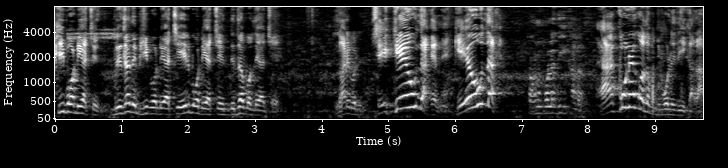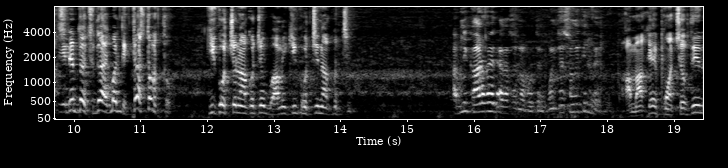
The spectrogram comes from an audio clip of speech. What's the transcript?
ফি বডি আছে বৃদ্ধাতে ভি বডি আছে এর বডি আছে বৃদ্ধা বডি আছে। গাড়ি বডি সেই কেউ দেখে না কেউ দেখে তখন বলে দিই খালাস। এখন এ কথা বলছি বলে দিই খালাস। এদের তো শুধু একবার দেখতে আসতে পারতো। কী করছ না করছ আমি কী করছি না করছি? আপনি কার হয়ে দেখাশোনা করতেন? পঞ্চায়েত সমিতির হয়ে? আমাকে পঞ্চদিন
